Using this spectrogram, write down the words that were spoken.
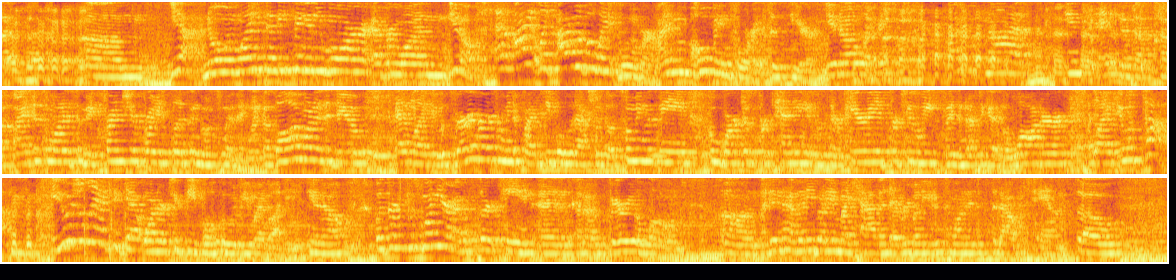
Um, yeah, no one liked anything anymore. Everyone, you know, and like I was a late bloomer. I'm hoping for it this year. You know, like I was not into any of that stuff. I just wanted to make friendship bracelets and go swimming. Like that's all I wanted to do. And like it was very hard for me to find people who would actually go swimming with me, who weren't just pretending it was their period for two weeks. They didn't have to get in the water. Like it was tough. Usually I could get one or two people who would be my buddies. You know, but there was this one year I was 13 and and I was very alone. Um, I didn't have anybody in my cabin. Everybody just wanted to sit out and tan. So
